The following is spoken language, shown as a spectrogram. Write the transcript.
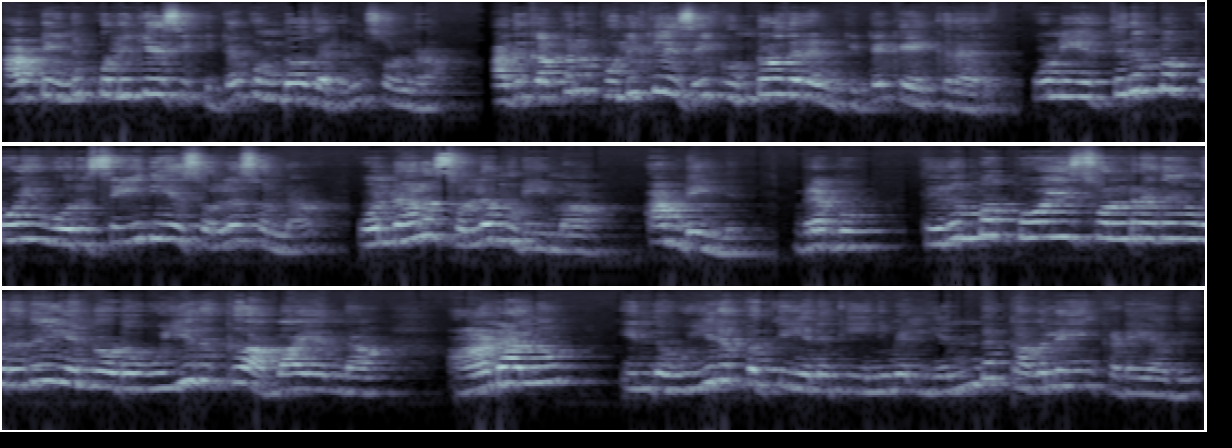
அப்படின்னு புலிகேசி கிட்ட குண்டோதரன் சொல்றான். அதுக்கப்புறம் புலிகேசி குண்டோதரன் கிட்ட கேக்குறாரு. உன்னைய திரும்ப போய் ஒரு செய்திய சொல்ல சொன்னா உன்னால சொல்ல முடியுமா? அப்படின்னு. பிரபு திரும்ப போய் சொல்றதுங்கிறது என்னோட உயிருக்கு அபாயம்தான். ஆனாலும் இந்த உயிரை பத்தி எனக்கு இனிமேல் எந்த கவலையும் கிடையாது.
